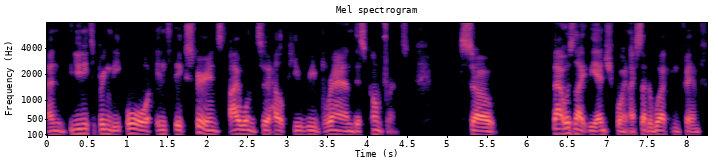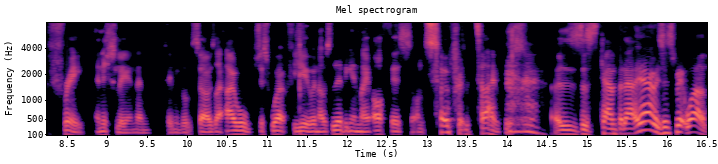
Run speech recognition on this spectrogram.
and you need to bring the awe into the experience. I want to help you rebrand this conference. So that was like the entry point. I started working for him for free initially, and then so I was like, I will just work for you. And I was living in my office on sofa at the time. I was just camping out. Yeah, it was just a bit wild.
